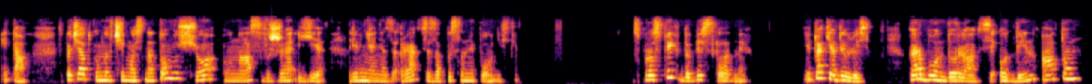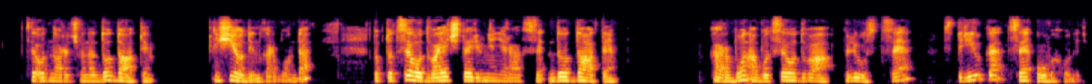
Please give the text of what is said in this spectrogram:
І так, спочатку ми вчимось на тому, що у нас вже є рівняння реакції записані повністю. З простих до більш складних. І так я дивлюсь, карбон до реакції один атом, це одна речовина, додати ще один карбон, да? Тобто СО2, я читаю рівняння реакції, додати карбон або СО2 плюс С, стрілка СО виходить.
